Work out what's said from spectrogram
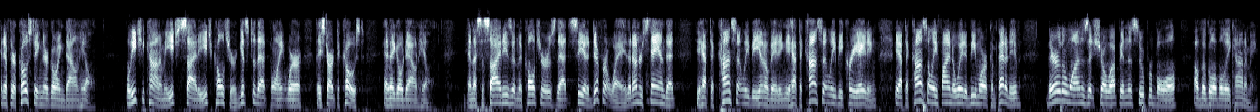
And if they're coasting, they're going downhill. Well, each economy, each society, each culture gets to that point where they start to coast and they go downhill. And the societies and the cultures that see it a different way, that understand that you have to constantly be innovating, you have to constantly be creating, you have to constantly find a way to be more competitive, they're the ones that show up in the Super Bowl of the global economy.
